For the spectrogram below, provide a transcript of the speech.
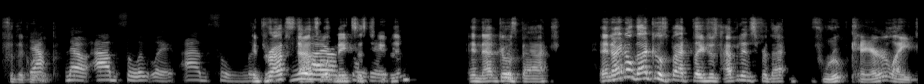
for the Yeah. group No, absolutely. Absolutely. and perhaps that's what makes us human and that goes back and i know that goes back like there's evidence for that group care like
